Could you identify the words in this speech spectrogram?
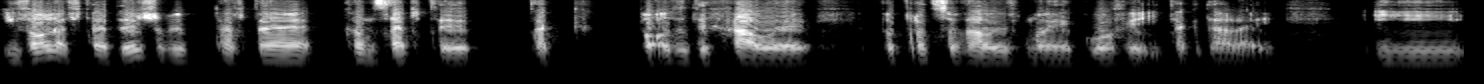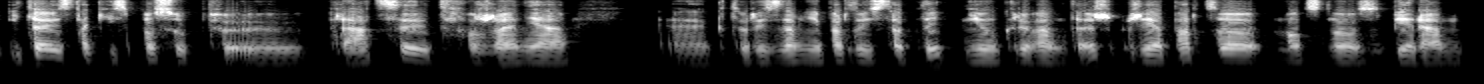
I wolę wtedy, żeby pewne koncepty tak pooddychały, popracowały w mojej głowie i tak dalej. I, I to jest taki sposób y, pracy, tworzenia, y, który jest dla mnie bardzo istotny. Nie ukrywam też, że ja bardzo mocno zbieram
